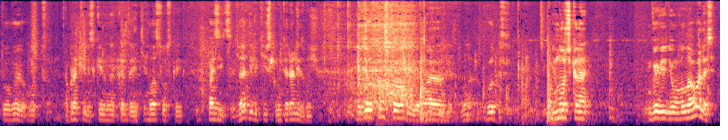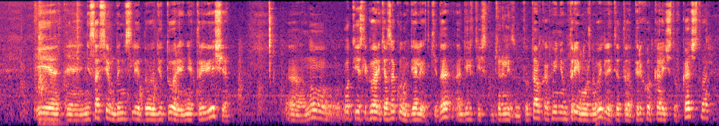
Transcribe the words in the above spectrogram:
что вы вот обратились именно к этой философской позиции, да, диалектического материализма. Но дело в том, что э, вот немножечко вы, видимо, волновались и э, не совсем донесли до аудитории некоторые вещи. Э, ну, вот если говорить о законах диалектики, да, о диалектическом материализме, то там как минимум три можно выделить. Это переход количества в качество – Э,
